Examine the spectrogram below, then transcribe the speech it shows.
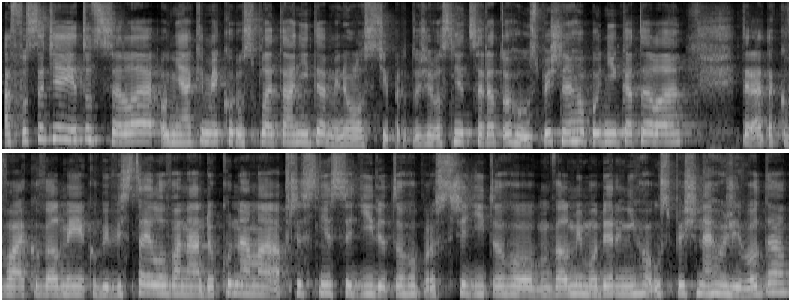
A v podstatě je to celé o nějakém jako rozplétání té minulosti, protože vlastně dcera toho úspěšného podnikatele, která je taková jako velmi jakoby vystajlovaná, dokonalá a přesně sedí do toho prostředí toho velmi moderního, úspěšného života,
